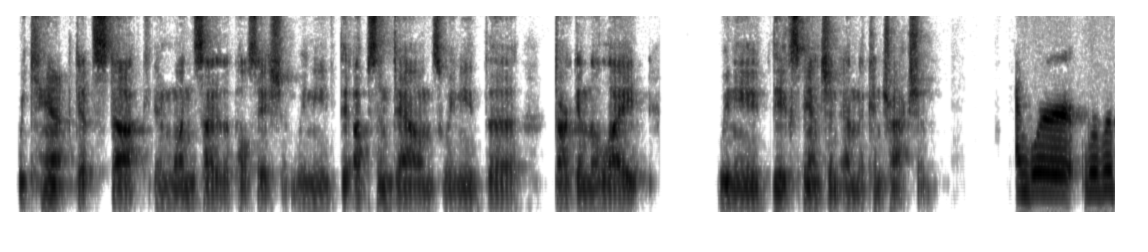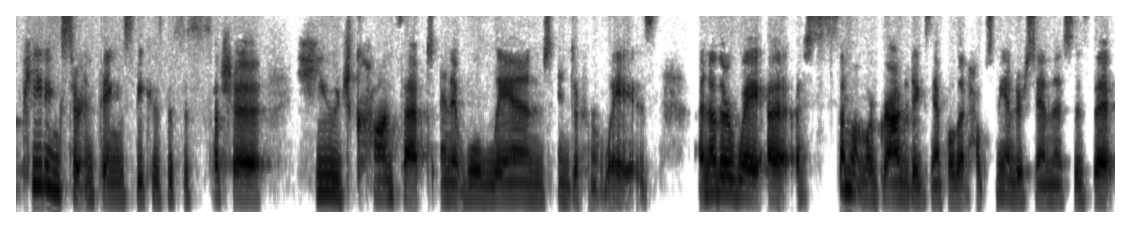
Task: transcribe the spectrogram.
We can't get stuck in one side of the pulsation. We need the ups and downs. We need the dark and the light. We need the expansion and the contraction. And we're we're repeating certain things because this is such a huge concept and it will land in different ways. Another way a, a, somewhat more grounded example that helps me understand this is that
